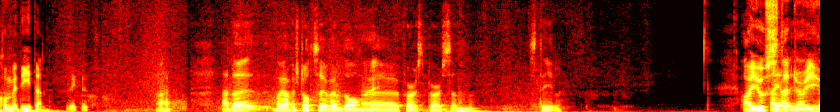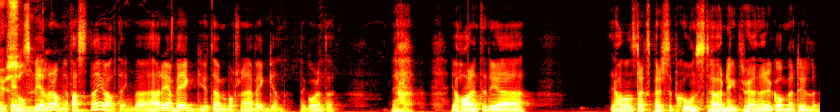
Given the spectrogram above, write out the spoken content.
kommit dit än riktigt. Ja, det, vad jag har förstått så är väl de Nej. eh, first person stil. Ja just det, jag, du är jag, ju jag kan sån. inte spela dem, jag fastnar ju i allting. Här är en vägg, hur tar jag mig bort från den här väggen? Det går inte. Jag har inte det Jag har någon slags perceptionsstörning tror jag när det kommer till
